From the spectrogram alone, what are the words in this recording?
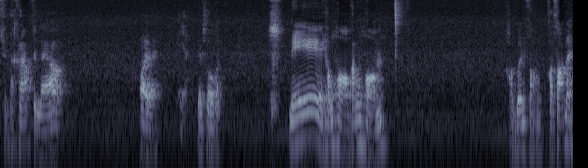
เสร็จแล้วครับ เสร็จแล้วปล่อยเลย Ja. เดี๋ยวโชว์ก่อน นี่หอมหอมครับหอมหอม ขอเบิร์นสอง ขอซอสหน่อย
